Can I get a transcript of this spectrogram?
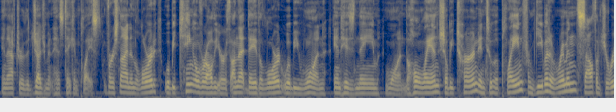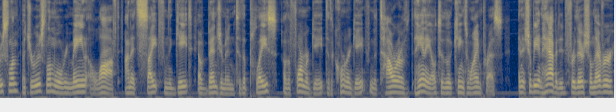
and after the judgment has taken place. Verse 9 And the Lord will be king over all the earth. On that day, the Lord will be one, and his name one. The whole land shall be turned into a plain from Geba to Rimmon, south of Jerusalem, but Jerusalem will remain aloft on its site from the gate of Benjamin to the place of the former gate to the corner gate, from the tower of Hananel to the king's winepress and it shall be inhabited, for there shall never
